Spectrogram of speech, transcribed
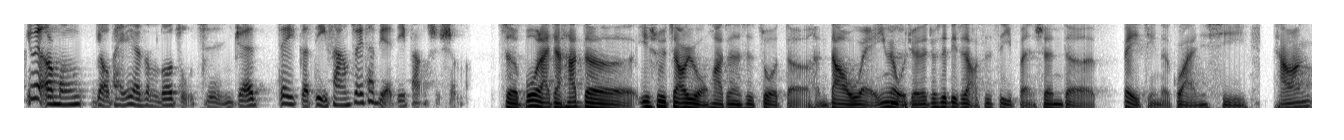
因为儿盟有培育了这么多组织，你觉得这个地方最特别的地方是什么？者波来讲，他的艺术教育文化真的是做得很到位，因为我觉得就是荔枝老师自己本身的背景的关系，台湾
